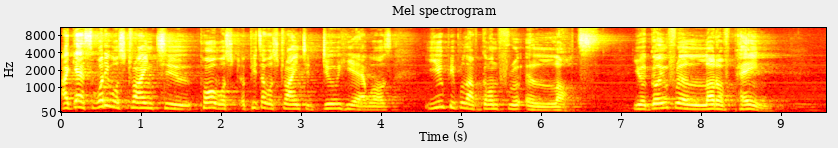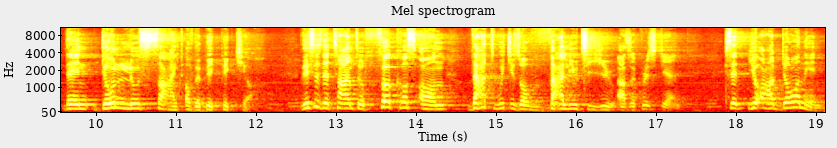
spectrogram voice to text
I guess what he was trying to, Paul was, Peter was trying to do here was, you people have gone through a lot. You're going through a lot of pain. Then don't lose sight of the big picture. This is the time to focus on that which is of value to you as a Christian. He said, You're adorning.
